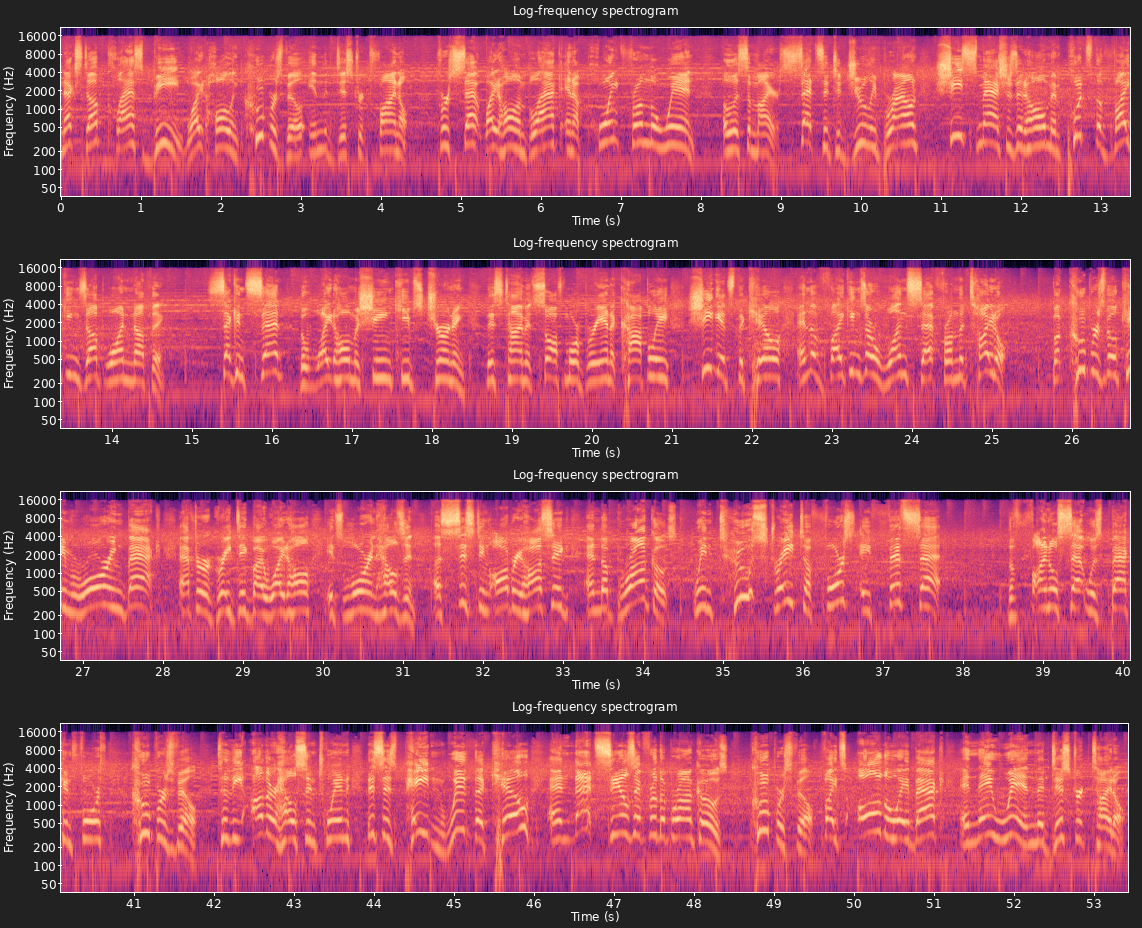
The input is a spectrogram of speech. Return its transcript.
Next up, Class B, Whitehall and Coopersville in the district final. First set, Whitehall in black, and a point from the win. Alyssa Meyer sets it to Julie Brown. She smashes it home and puts the Vikings up 1 0. Second set, the Whitehall machine keeps churning. This time it's sophomore Brianna Copley. She gets the kill, and the Vikings are one set from the title. But Coopersville came roaring back. After a great dig by Whitehall, it's Lauren Helzen assisting Aubrey Hossig, and the Broncos win two straight to force a fifth set. The final set was back and forth. Coopersville to the other Helson twin. This is Peyton with the kill, and that seals it for the Broncos. Coopersville fights all the way back, and they win the district title.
